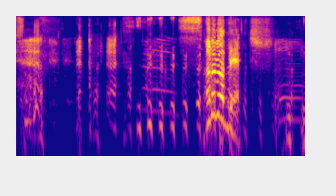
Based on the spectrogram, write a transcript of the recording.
Son of a bitch! I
